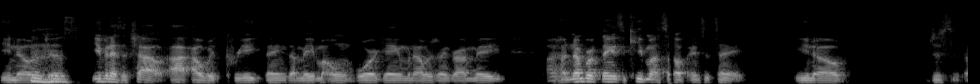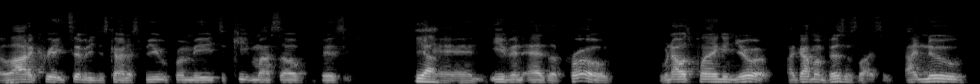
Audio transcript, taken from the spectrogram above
you know, Mhm. just even as a child, I, I would create things. I made my own board game when I was younger. I made a, number of things to keep myself entertained, you know, just a lot of creativity just kind of spewed from me to keep myself busy. Yeah. And even as a pro, when I was playing in Europe, I got my business license. I knew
